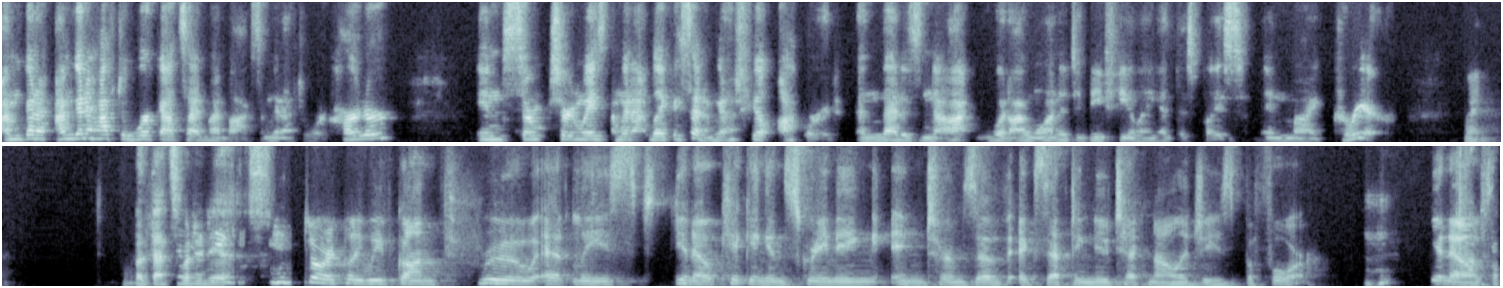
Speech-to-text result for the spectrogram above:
i'm gonna i'm gonna have to work outside my box. I'm gonna have to work harder in cer- certain ways i'm gonna like i said i'm gonna have to feel awkward and that is not what i wanted to be feeling at this place in my career Right. but that's what it is. Historically, we've gone through at least, you know, kicking and screaming in terms of accepting new technologies before. Mhm. You know, so,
